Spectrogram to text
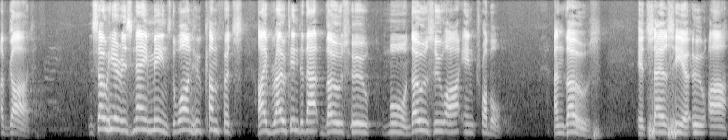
of God. And so here his name means the one who comforts. I wrote into that those who mourn, those who are in trouble, and those, it says here, who are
